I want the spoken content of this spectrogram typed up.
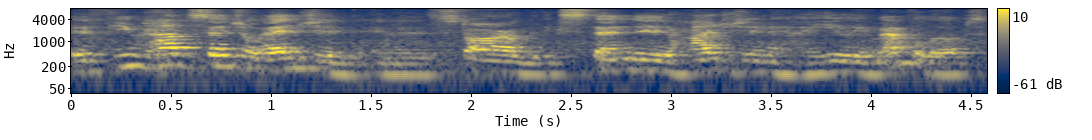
if you have a central engine in a star with extended hydrogen and helium envelopes,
